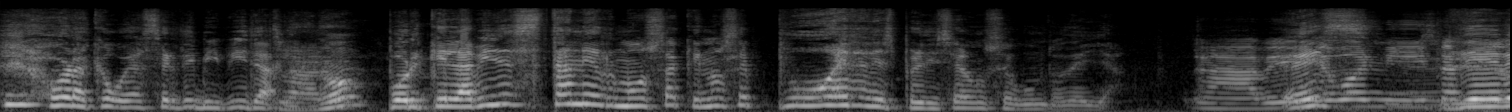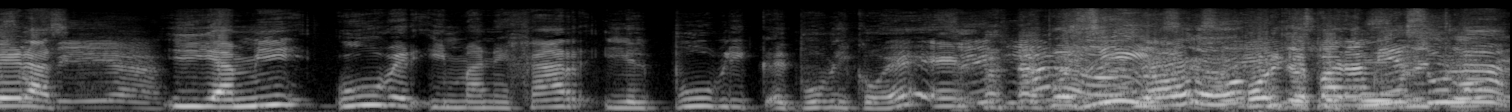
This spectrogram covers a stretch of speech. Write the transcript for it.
¿Y ahora qué voy a hacer de mi vida? Claro. Porque la vida es tan hermosa que no se puede desperdiciar un segundo de ella. A ver, qué Es bonita de veras. Y a mí Uber y manejar y el público, el público, ¿eh? El- Sí, claro. Pues sí, Claro, porque es para mí es una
